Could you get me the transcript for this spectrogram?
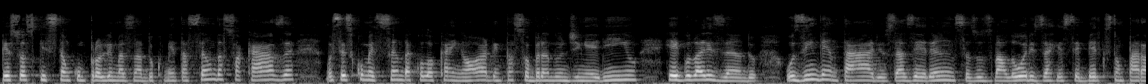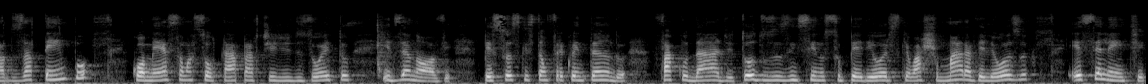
pessoas que estão com problemas na documentação da sua casa, vocês começando a colocar em ordem, está sobrando um dinheirinho, regularizando os inventários, as heranças, os valores a receber que estão parados a tempo, começam a soltar a partir de 18 e 19. Pessoas que estão frequentando faculdade, todos os ensinos superiores, que eu acho maravilhoso, excelente.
